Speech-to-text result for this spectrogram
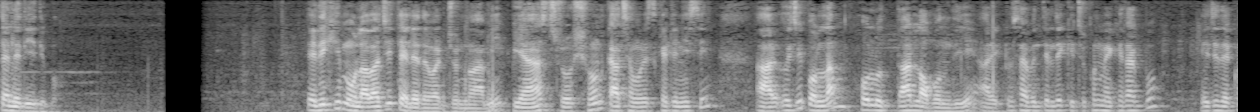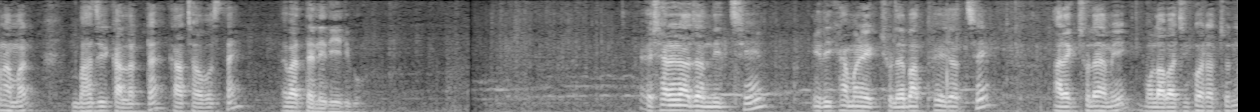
তেলে দিয়ে দিব। এদিকে মোলাবাজি তেলে দেওয়ার জন্য আমি পেঁয়াজ, রসুন, কাঁচামরিচ কেটে নিছি। আর ওই যে বললাম, হলুদ আর লবণ দিয়ে আর একটু সাবেন তেল দিয়ে কিছুক্ষণ মেখে রাখব। এই যে দেখুন আমার ভাজির কালারটা কাঁচা অবস্থায়, এবার তেলে দিয়ে দিব। এশারের আজান দিচ্ছে। এদিকে আমার এক ছোলে বাদ হয়ে যাচ্ছে। আর এক ছোলে আমি মোলাবাজি করার জন্য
